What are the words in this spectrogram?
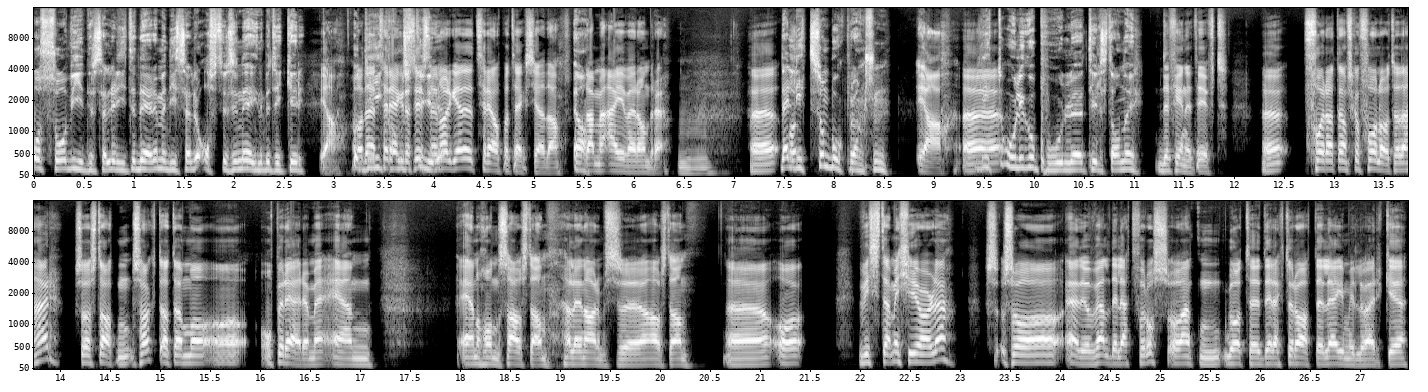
Og så videreselger de til dere, men de selger også til sine egne butikker. Ja, Og og det de er tre grossister i Norge, det er tre apotekkjeder. Ja. De eier hverandre. Eh, Det er litt som bokbransjen. Ja, Uh, Litt oligopoltilstander. definitivt. Eh, For at de skal få lov til det her, så har staten sagt at de må eh, operere med en, en hånds avstand, eller en arms eh, avstand. Og hvis de ikke gjør det, så- er det jo veldig lett for oss å enten gå til direktoratet, Legemiddelverket,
